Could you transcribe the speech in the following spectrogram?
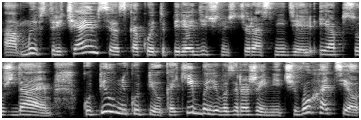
а мы встречаемся с какой-то периодичностью раз в неделю и обсуждаем, купил, не купил, какие были возражения, чего хотел,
